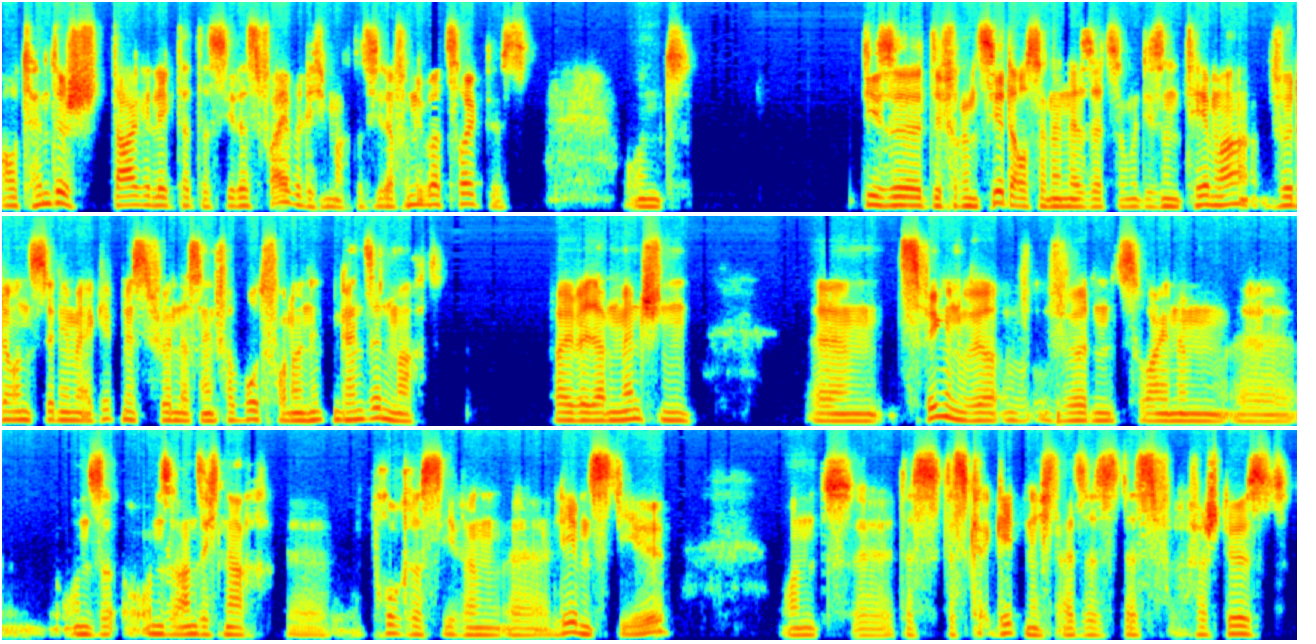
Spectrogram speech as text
authentisch dargelegt hat, dass sie das freiwillig macht, dass sie davon überzeugt ist. Und diese differenzierte Auseinandersetzung mit diesem Thema würde uns zu dem Ergebnis führen, dass ein Verbot vorne und hinten keinen Sinn macht. Weil wir dann Menschen ähm, zwingen wür würden zu einem äh, unser, unserer Ansicht nach äh, progressiven äh, Lebensstil. Und äh, das, das geht nicht. Also es, das verstößt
